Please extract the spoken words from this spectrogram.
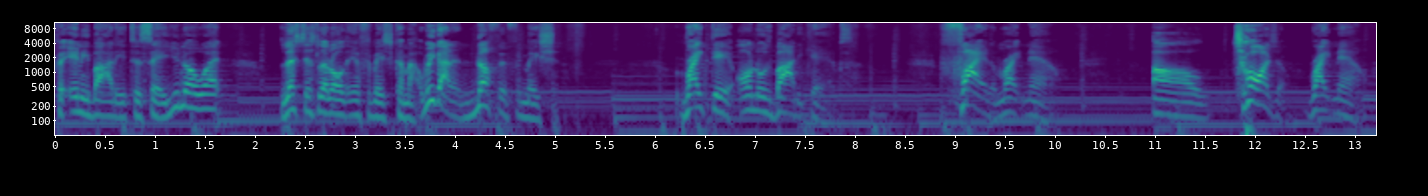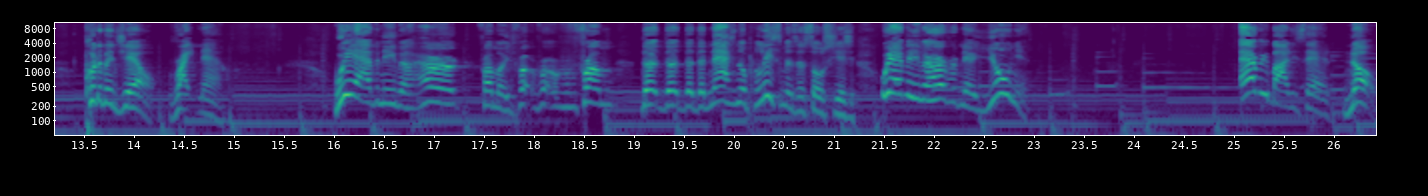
for anybody to say, you know what? Let's just let all the information come out. We got enough information right there on those body cams. Fire them right now. Uh, charge them right now. Put them in jail right now. We haven't even heard from a, from the, the, the, the National Policemen's Association. We haven't even heard from their union. Everybody said, no,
